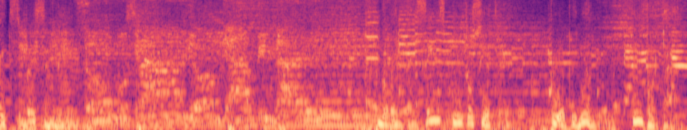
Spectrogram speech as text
Exprésate. Somos Radio Capital. 96.7. Tu opinión importa.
